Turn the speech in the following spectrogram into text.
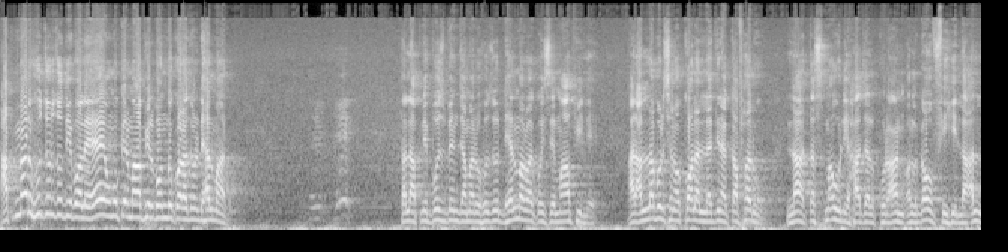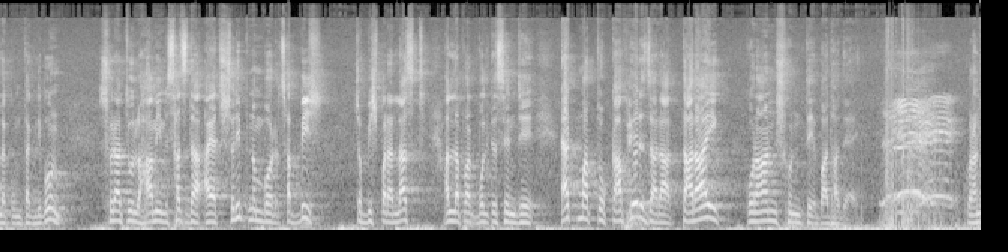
আপনার হুজুর যদি বলে অমুকের মাহফিল বন্ধ করার জন্য ঢেল মার। তাহলে আপনি বুঝবেন যে আমার হুজুর ঢেল মারবা কইছে মাহফিলে। আর আল্লাহ বলছেন, অকল আল্লাহ দিনা কাফারু, লা তাসমাউলি হাজাল কোরআন অলগাউ ফিহি লা আল্লাহ কুম তাকলিবুন সুরাতুল হামিম সাজদা, আয়াত শরীফ নম্বর ছাব্বিশ, চব্বিশ পারা লাস্ট পাক বলতেছেন যে, একমাত্র কাফের যারা, তারাই কোরআন শুনতে বাধা দেয়। কোরআন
